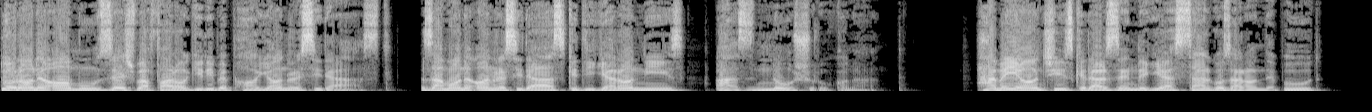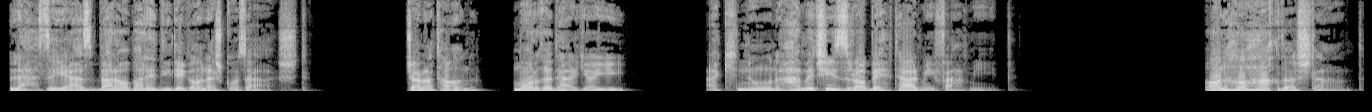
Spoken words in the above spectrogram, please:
دوران آموزش و فراگیری به پایان رسیده است. زمان آن رسیده است که دیگران نیز از نو شروع کنند. همه آن چیز که در زندگی از سر گذرانده بود لحظه از برابر دیدگانش گذشت. جاناتان مرغ دریایی اکنون همه چیز را بهتر می‌فهمید آنها حق داشتند.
